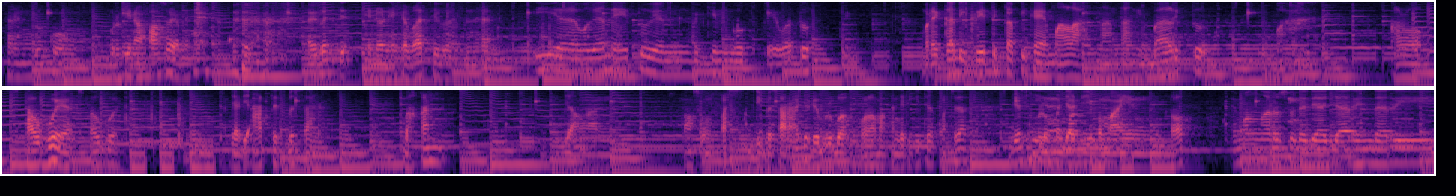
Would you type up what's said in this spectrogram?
sering dukung Burkina Faso ya men tapi gue Indonesia banget sih gue sebenarnya. Iya makanya itu yang bikin gue kecewa tuh. Mereka dikritik tapi kayak malah nantangin balik tuh. Wah kalau setahu gue ya setahu gue jadi atlet besar. Bahkan jangan langsung pas di besar aja dia berubah pola makan jadi gitu ya. Maksudnya dia sebelum Iya, menjadi emang. pemain top emang harus sudah diajarin dari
